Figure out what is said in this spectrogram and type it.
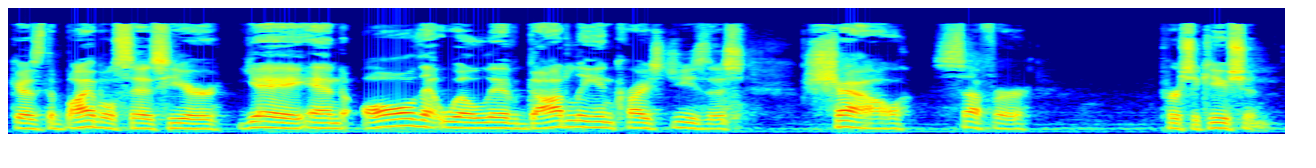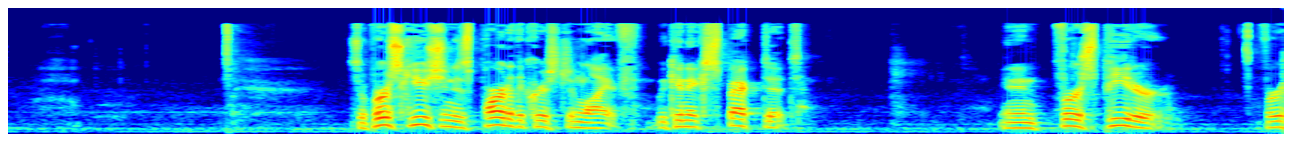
Because the Bible says here, Yea, and all that will live godly in Christ Jesus shall suffer persecution. So persecution is part of the Christian life. We can expect it. And in 1 Peter, 1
